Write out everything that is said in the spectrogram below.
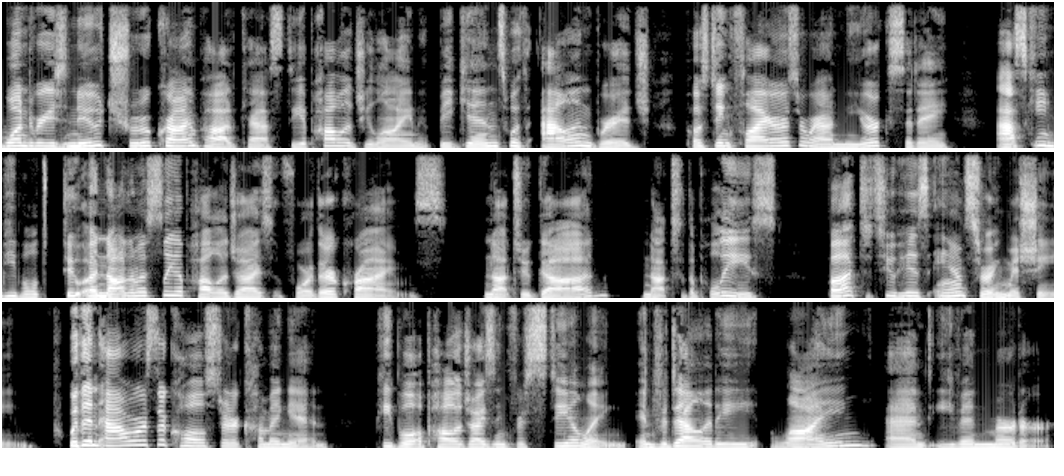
Wondery's new true crime podcast, The Apology Line, begins with Alan Bridge posting flyers around New York City asking people to anonymously apologize for their crimes. Not to God, not to the police, but to his answering machine. Within hours, the calls started coming in people apologizing for stealing, infidelity, lying, and even murder.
